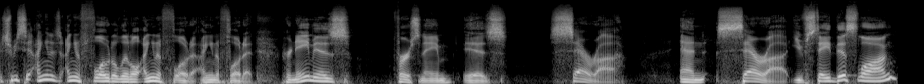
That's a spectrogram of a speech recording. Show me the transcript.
should we say? I'm gonna, I'm gonna float a little. I'm gonna float it. I'm gonna float it. Her name is first name is Sarah, and Sarah. You've stayed this long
